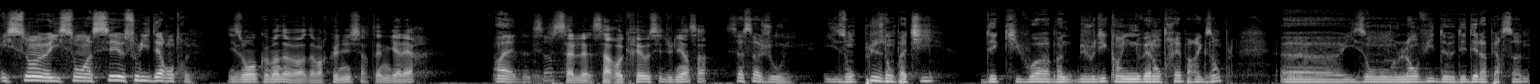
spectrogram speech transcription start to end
Ils sont, ils sont assez solidaires entre eux. Ils ont en commun d'avoir connu certaines galères. Ouais, ça. ça. ça. recrée aussi du lien, ça? Ça, ça joue, oui. Ils ont plus d'empathie dès qu'ils voient, ben, je vous dis, quand une nouvelle entrée, par exemple, euh, ils ont l'envie d'aider la personne.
